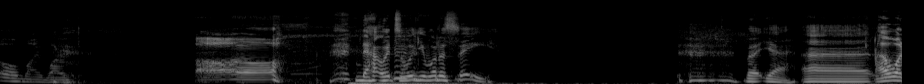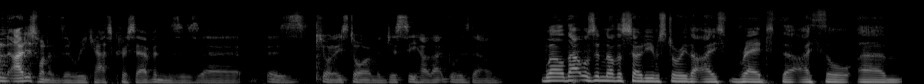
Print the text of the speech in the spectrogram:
Oh my word. Oh. Now it's all you want to see. But yeah, uh, I want. I just wanted to recast Chris Evans as uh, as Johnny Storm and just see how that goes down. well, that was another sodium story that I read that I thought um,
